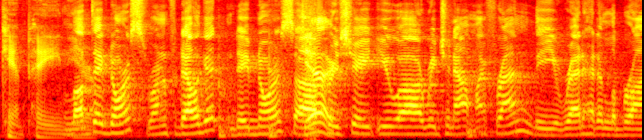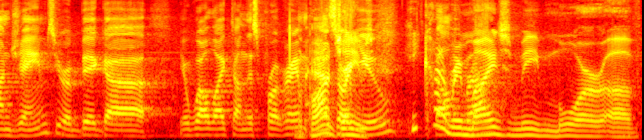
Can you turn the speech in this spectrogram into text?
campaign. Love here. Dave Norris running for delegate. Dave Norris, uh, Yeah. appreciate you uh, reaching out, my friend. The redheaded LeBron James. You're a big, uh, you're well liked on this program. LeBron as are you. he kind of Belly Brown. reminds me more of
